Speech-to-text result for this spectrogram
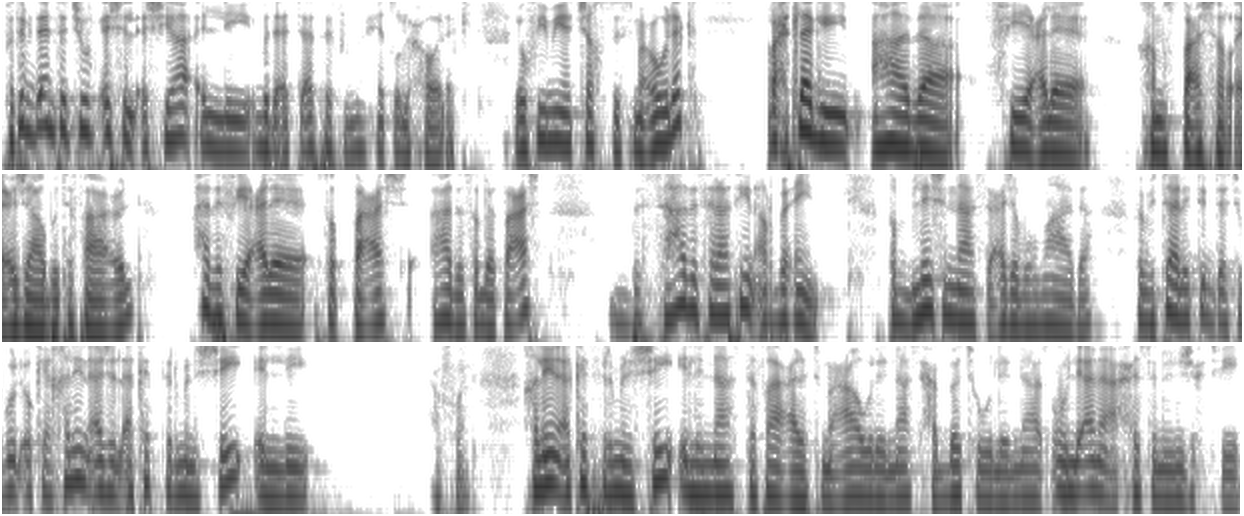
فتبدأ أنت تشوف إيش الأشياء اللي بدأت تأثر في المحيط اللي حولك. لو في 100 شخص يسمعوا لك راح تلاقي هذا في عليه 15 إعجاب وتفاعل هذا في عليه 16 هذا 17 بس هذا 30 40 طب ليش الناس عجبهم هذا؟ فبالتالي تبدأ تقول أوكي خليني أجل أكثر من الشيء اللي عفوا. خليني أكثر من الشيء اللي الناس تفاعلت معاه واللي الناس حبته واللي الناس واللي أنا أحس إني نجحت فيه.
